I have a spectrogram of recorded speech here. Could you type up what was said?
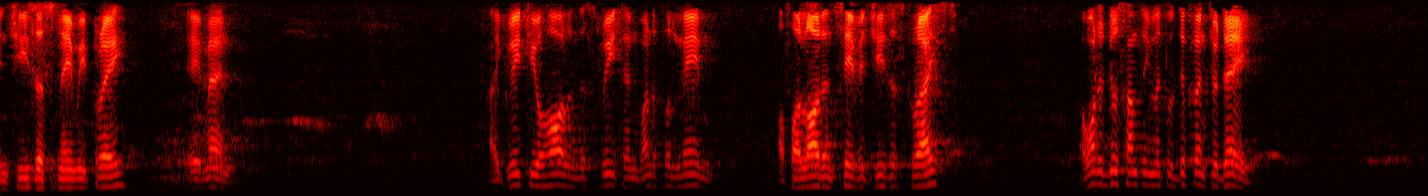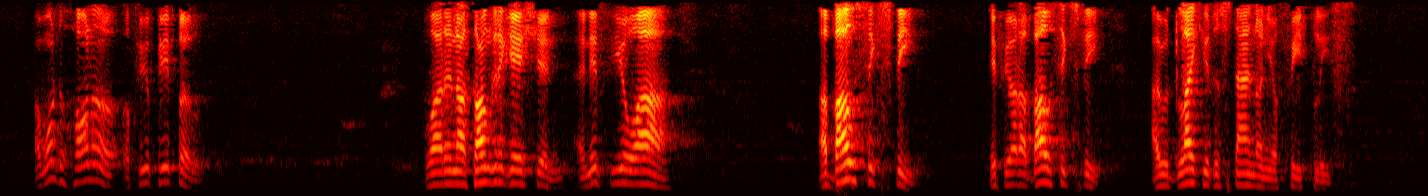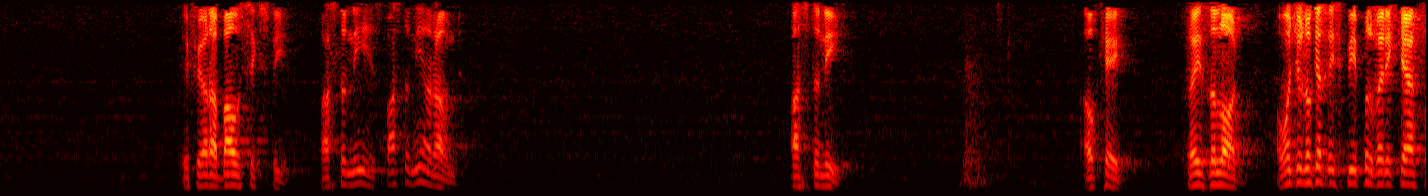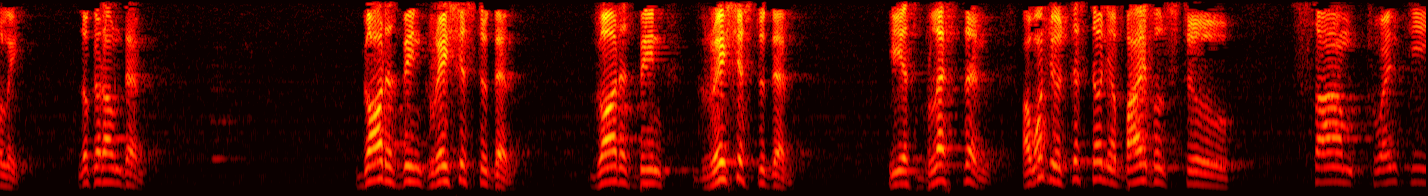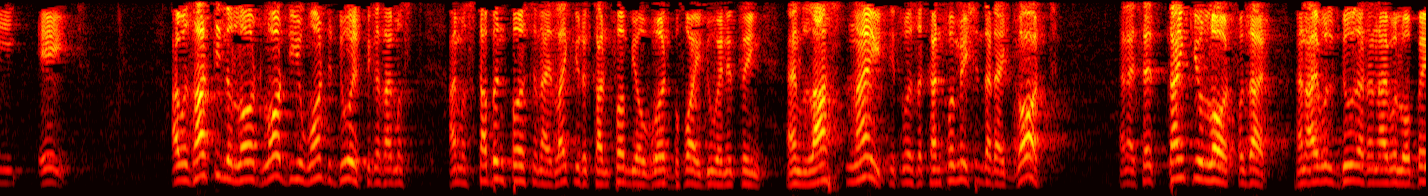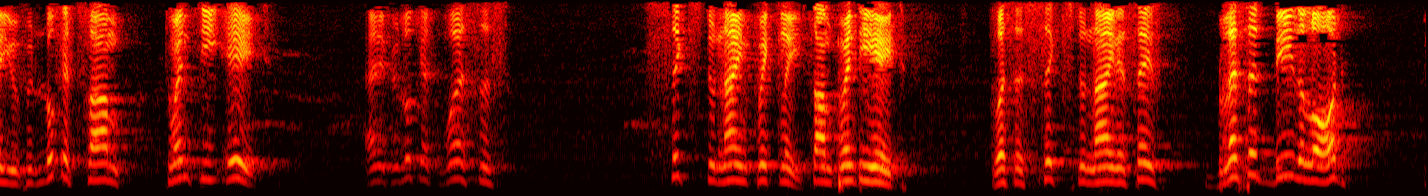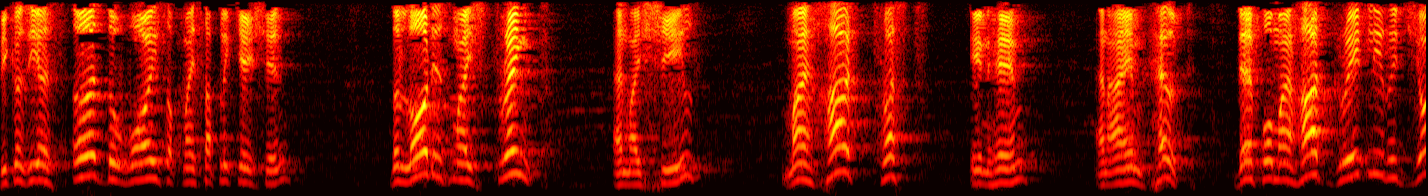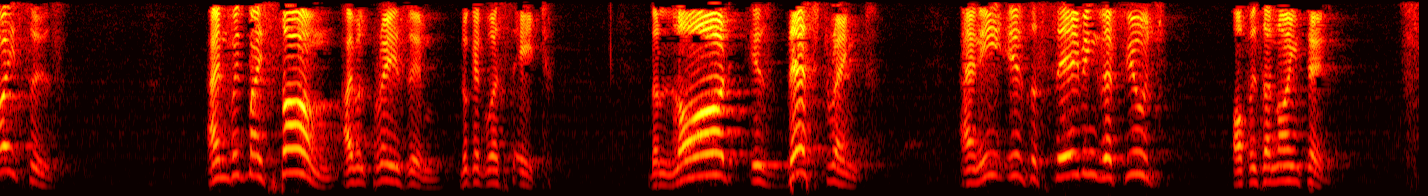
In Jesus' name we pray. Amen. I greet you all in the sweet and wonderful name of our Lord and Savior Jesus Christ. I want to do something a little different today. I want to honor a few people who are in our congregation. And if you are above 60, if you are above 60, I would like you to stand on your feet, please. If you are above 60. Pastor Nee, is Pastor Nee around? Pastor Nee. Okay. Praise the Lord. I want you to look at these people very carefully. Look around them. God has been gracious to them. God has been gracious to them. He has blessed them. I want you to just turn your Bibles to Psalm 28. I was asking the Lord, Lord, do you want to do it? Because I'm a, I'm a stubborn person. I'd like you to confirm your word before I do anything. And last night, it was a confirmation that I got. And I said, thank you, Lord, for that. And I will do that and I will obey you. If you look at Psalm 28, and if you look at verses 6 to 9 quickly, Psalm 28, verses 6 to 9, it says, Blessed be the Lord, because he has heard the voice of my supplication. The Lord is my strength and my shield. My heart trusts in him, and I am helped. Therefore my heart greatly rejoices. And with my song I will praise him. Look at verse 8. The Lord is their strength, and he is the saving refuge of his anointed.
